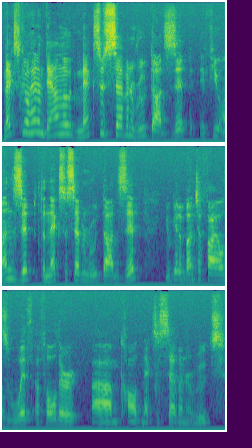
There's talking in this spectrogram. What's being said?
Next, go ahead and download Nexus 7 root.zip. If you unzip the Nexus 7 root.zip, you get a bunch of files with a folder um, called Nexus 7 root,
